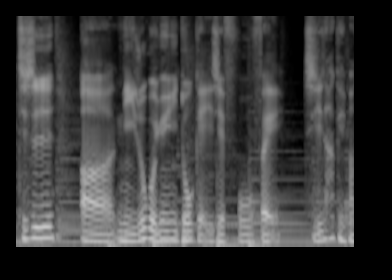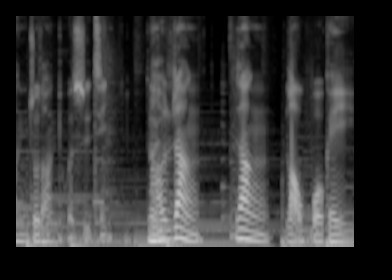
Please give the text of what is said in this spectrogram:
其实，呃，你如果愿意多给一些服务费，其实他可以帮你做到很多事情，然后让让老婆可以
